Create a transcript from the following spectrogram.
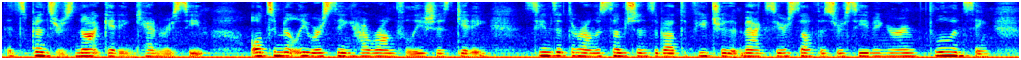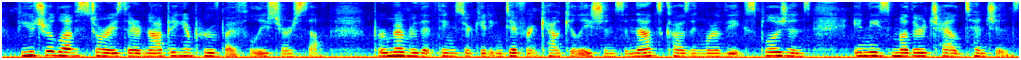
that Spencer's not getting can receive. Ultimately, we're seeing how wrong Felicia is getting. Seems that the wrong assumptions about the future that Maxie herself is receiving are influencing future love stories that are not being approved by Felicia herself. But remember that things are getting different calculations, and that's causing one of the explosions in these mother child tensions.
